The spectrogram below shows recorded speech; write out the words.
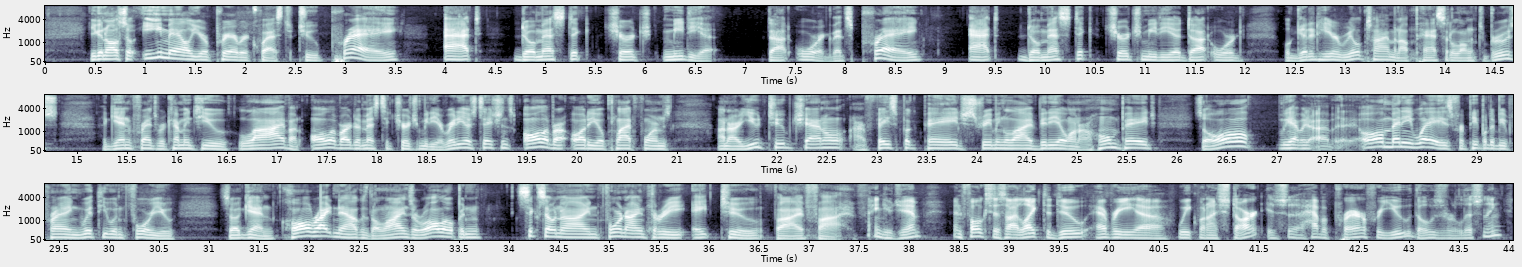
You can also email your prayer request to pray at domesticchurchmedia.org. That's pray at domesticchurchmedia.org. We'll get it here real time and I'll pass it along to Bruce. Again, friends, we're coming to you live on all of our domestic church media radio stations, all of our audio platforms, on our YouTube channel, our Facebook page, streaming live video on our homepage. So all we have uh, all many ways for people to be praying with you and for you. So again, call right now because the lines are all open. 609 493 8255. Thank you, Jim. And folks, as I like to do every uh, week when I start, is uh, have a prayer for you, those who are listening,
